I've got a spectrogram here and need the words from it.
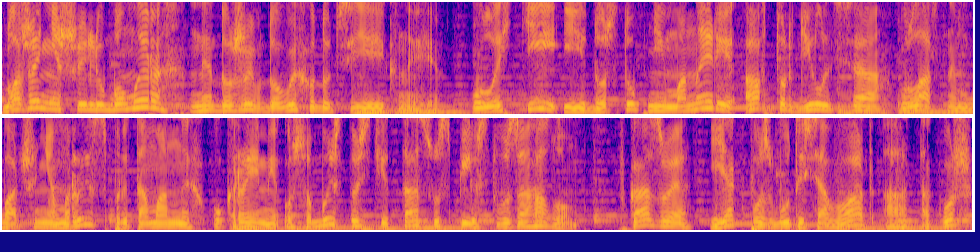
Блаженніший Любомир не дожив до виходу цієї книги. У легкій і доступній манері автор ділиться власним баченням рис, притаманних окремій особистості та суспільству загалом, вказує, як позбутися вад, а також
